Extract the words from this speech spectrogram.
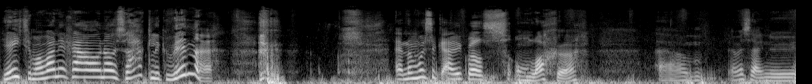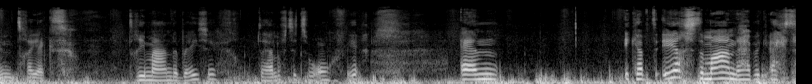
Jeetje, maar wanneer gaan we nou zakelijk winnen? en dan moest ik eigenlijk wel eens om lachen. Um, we zijn nu in het traject drie maanden bezig. Op de helft zitten we ongeveer. En ik heb de eerste maanden heb ik echt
